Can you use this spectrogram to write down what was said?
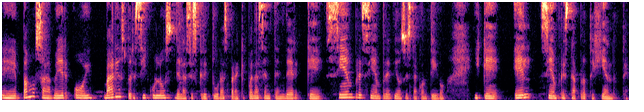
eh, vamos a ver hoy varios versículos de las escrituras para que puedas entender que siempre, siempre Dios está contigo y que él siempre está protegiéndote.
